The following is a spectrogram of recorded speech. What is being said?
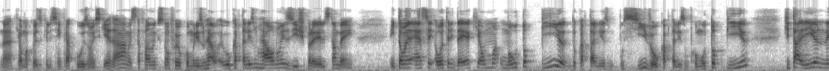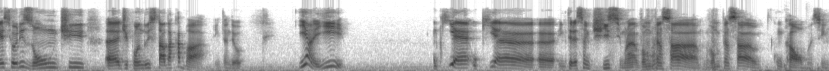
né? Que é uma coisa que eles sempre acusam a esquerda. Ah, mas está falando que isso não foi o comunismo real. O capitalismo real não existe para eles também. Então, é essa é outra ideia que é uma, uma utopia do capitalismo possível, o capitalismo como utopia, que estaria nesse horizonte é, de quando o Estado acabar, entendeu? E aí, o que é o que é, é, interessantíssimo, né? Vamos pensar, vamos pensar com calma, assim.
